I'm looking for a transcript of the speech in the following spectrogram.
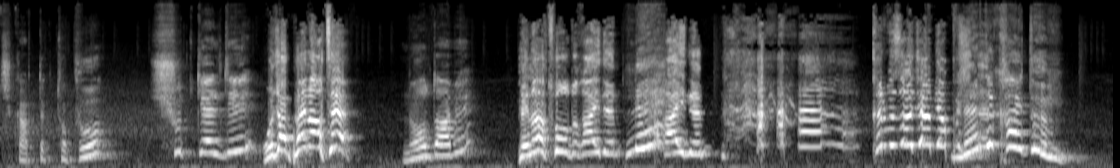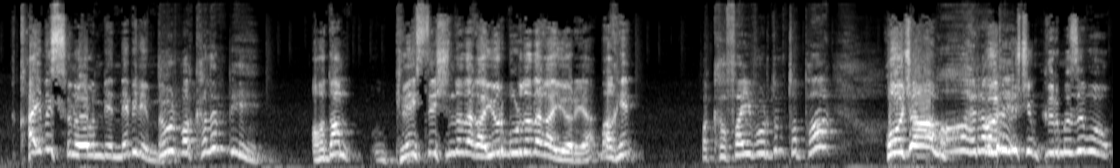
çıkarttık topu. Şut geldi. Hocam penaltı. Ne oldu abi? Penaltı oldu kaydın. Ne? Kaydın. Kırmızı hocam yapmıştı. Nerede kaydım? Kaymışsın oğlum bir ne bileyim ben. Dur bakalım bir. Adam PlayStation'da da kayıyor, burada da kayıyor ya. Bakayım. Bak kafayı vurdum topa. Hocam! Aa herhalde Ölmüşüm kırmızı bu.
